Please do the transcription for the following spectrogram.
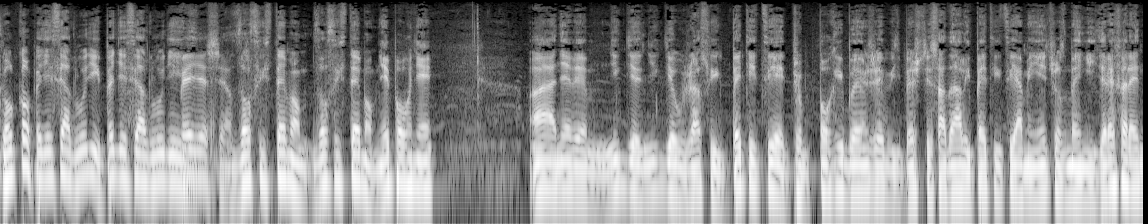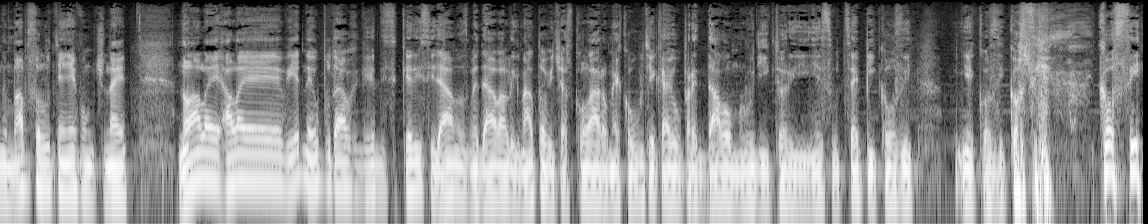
koľko? 50 ľudí? 50 ľudí 50. So, systémom, so systémom nepohne a ja neviem, nikde, nikde už asi petície, čo pochybujem, že by ešte sa dali petíciami niečo zmeniť. Referendum absolútne nefunkčné. No ale, ale v jednej uputávke, kedy, kedy si dávno sme dávali Matoviča s Kolárom, ako utekajú pred davom ľudí, ktorí nesú cepy, kozy, nie kozy, kozy, kosy,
